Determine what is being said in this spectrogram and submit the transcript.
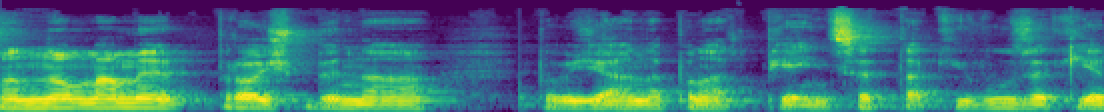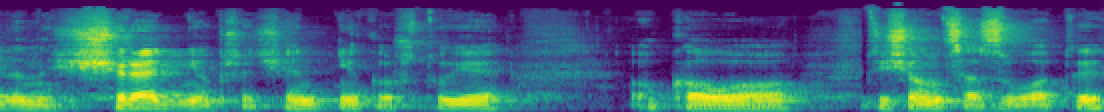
no, mamy prośby na, powiedziałem, na ponad 500. Taki wózek jeden średnio, przeciętnie kosztuje około 1000 zł,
